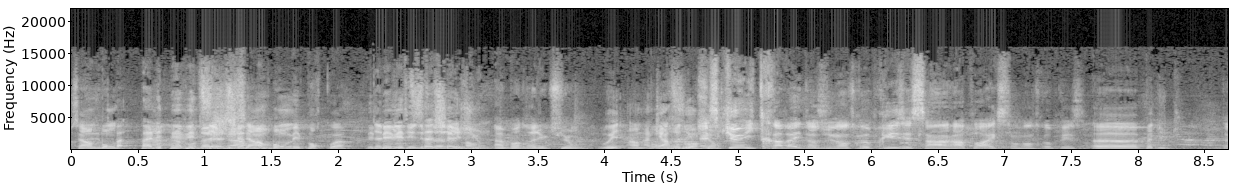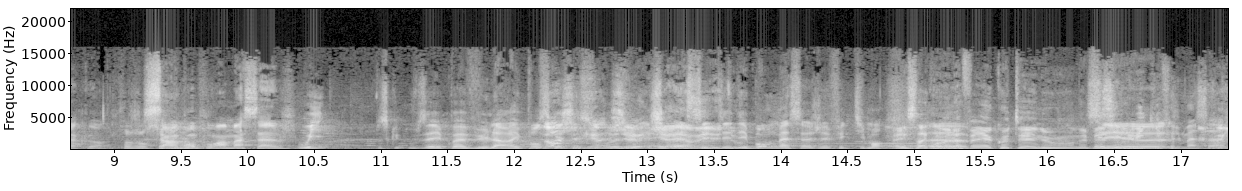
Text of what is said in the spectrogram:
C'est un bon. Pas, pas les PV de C'est un bon, mais pourquoi Les PV de stationnement. Un bon de réduction. Oui, un bon. de carrefour. réduction. Est-ce qu'il travaille dans une entreprise et ça a un rapport avec son entreprise Euh, pas du tout. D'accord. Enfin, j'en sais C'est un rien. bon pour un massage. Oui. Parce que vous avez pas vu la réponse Non, que j'ai du C'était des bons de massage, effectivement. C'est vrai qu'on a Euh, la feuille à côté, nous. On est c'est, lui euh, qui fait le massage.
